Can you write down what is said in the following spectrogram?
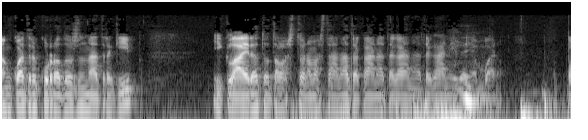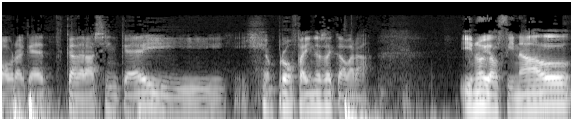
amb quatre corredors d'un altre equip, i clar, era tota l'estona m'estaven atacant, atacant, atacant, i deien, bueno, el pobre aquest quedarà cinquè i, i amb prou feines acabarà. I no, i al final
